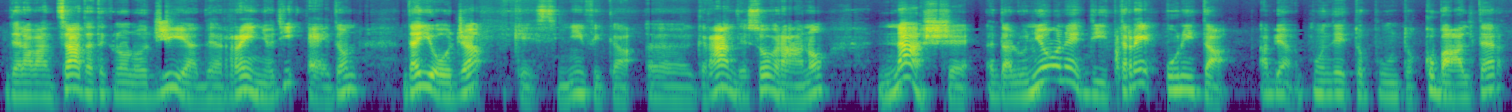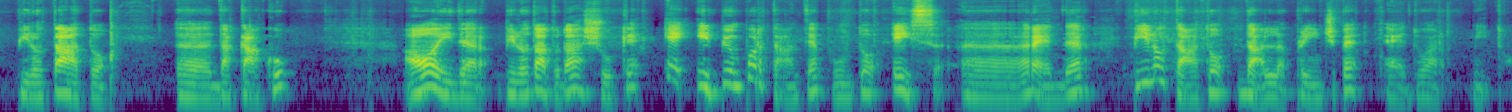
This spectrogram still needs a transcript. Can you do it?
dell'avanzata tecnologia del regno di Edon, Daioja, che significa eh, grande sovrano, nasce dall'unione di tre unità. Abbiamo detto appunto Cobalter, pilotato eh, da Kaku, Aoider, pilotato da Shuke, e il più importante appunto Ace eh, Redder, pilotato dal principe Edward Mito.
